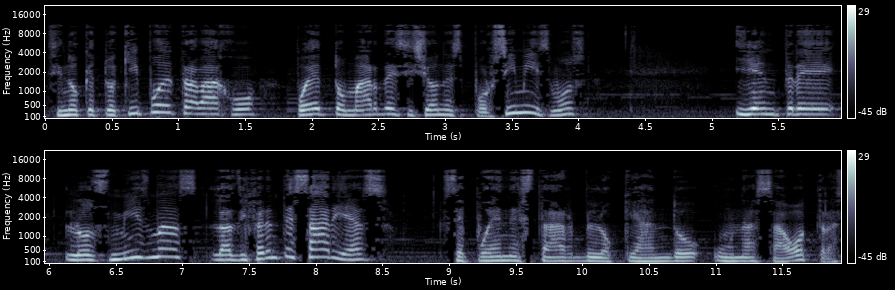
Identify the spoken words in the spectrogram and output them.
sino que tu equipo de trabajo puede tomar decisiones por sí mismos y entre los mismas, las diferentes áreas se pueden estar bloqueando unas a otras.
